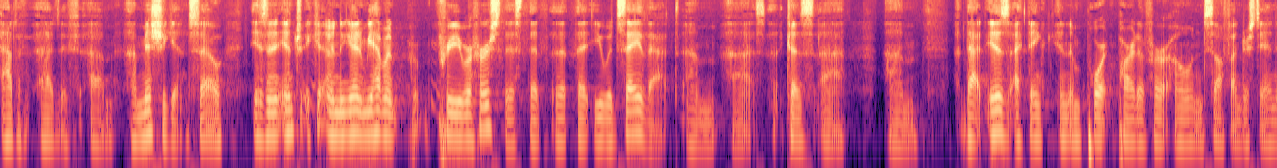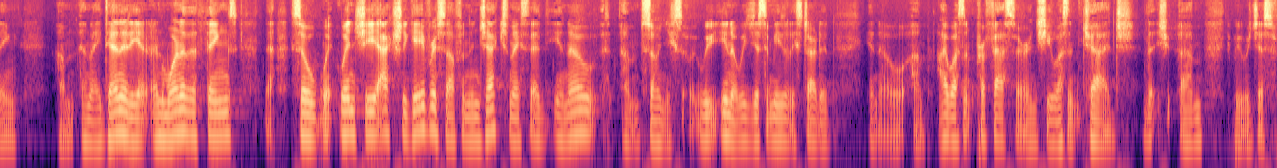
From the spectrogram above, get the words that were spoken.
out of, out of um, uh, Michigan. So, isn't it interesting? And again, we haven't pre-rehearsed this that, that, that you would say that because um, uh, uh, um, that is, I think, an important part of her own self-understanding um, and identity. And one of the things, so w- when she actually gave herself an injection, I said, you know, um, Sonia, so we, you know, we just immediately started, you know, um, I wasn't professor and she wasn't judge. That she, um, we were just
